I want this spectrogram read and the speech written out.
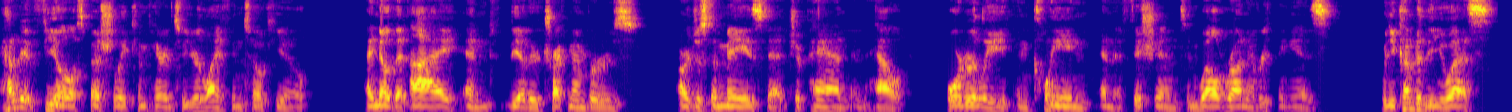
How did it feel, especially compared to your life in Tokyo? I know that I and the other Trek members are just amazed at Japan and how orderly and clean and efficient and well run everything is. When you come to the US,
